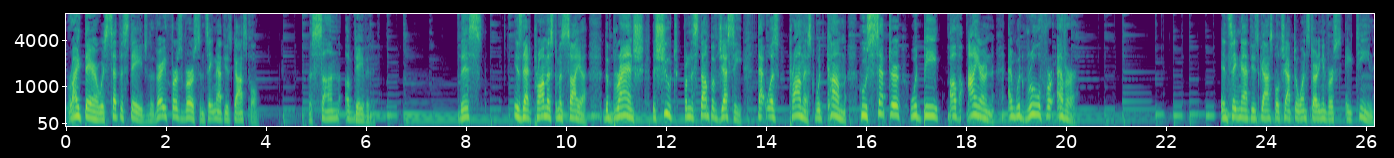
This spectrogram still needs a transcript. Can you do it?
Right there was set the stage, the very first verse in St. Matthew's Gospel. The son of David. This is that promised Messiah, the branch, the shoot from the stump of Jesse that was promised would come, whose scepter would be of iron and would rule forever in St. Matthew's Gospel, chapter 1, starting in verse 18.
